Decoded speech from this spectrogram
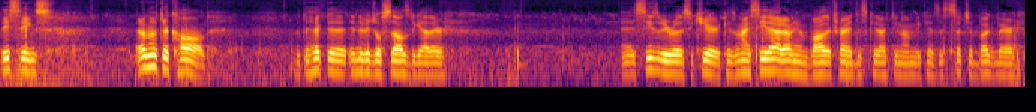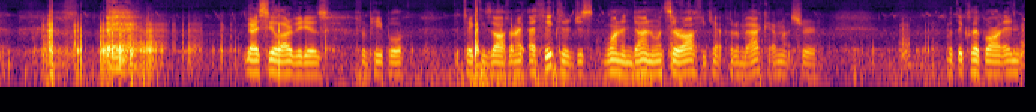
These things, I don't know what they're called, but they hook the individual cells together and it seems to be really secure because when I see that I don't even bother trying to disconnecting them because it's such a bugbear I see a lot of videos from people that take these off and I, I think they're just one and done once they're off you can't put them back I'm not sure but they clip on and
